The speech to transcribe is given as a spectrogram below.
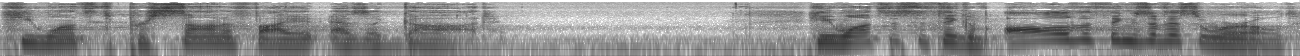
he wants to personify it as a God. He wants us to think of all the things of this world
